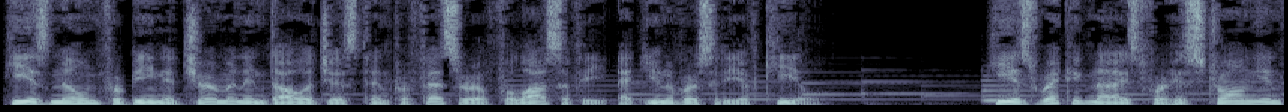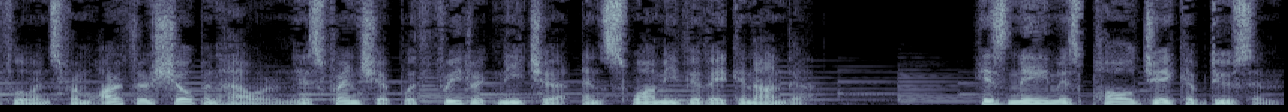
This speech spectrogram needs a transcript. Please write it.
He is known for being a German Indologist and professor of philosophy at University of Kiel. He is recognized for his strong influence from Arthur Schopenhauer and his friendship with Friedrich Nietzsche and Swami Vivekananda. His name is Paul Jakob Deussen.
